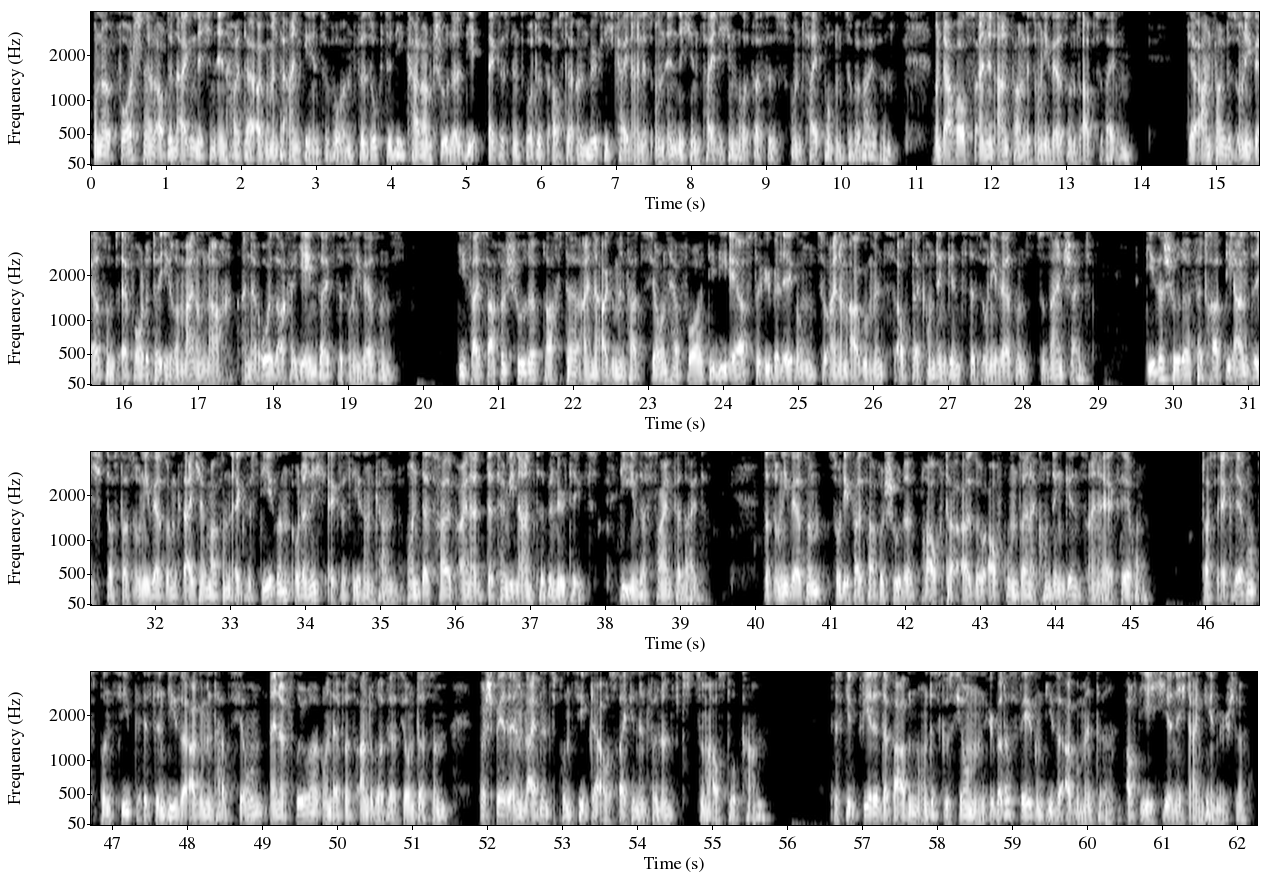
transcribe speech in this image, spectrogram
Ohne vorschnell auf den eigentlichen Inhalt der Argumente eingehen zu wollen, versuchte die Kalam-Schule die Existenz Gottes aus der Unmöglichkeit eines unendlichen zeitlichen Regresses von Zeitpunkten zu beweisen und daraus einen Anfang des Universums abzuleiten. Der Anfang des Universums erforderte ihrer Meinung nach eine Ursache jenseits des Universums. Die Falsafa-Schule brachte eine Argumentation hervor, die die erste Überlegung zu einem Argument aus der Kontingenz des Universums zu sein scheint. Diese Schule vertrat die Ansicht, dass das Universum gleichermaßen existieren oder nicht existieren kann und deshalb eine Determinante benötigt, die ihm das Sein verleiht. Das Universum, so die Falsafa-Schule, brauchte also aufgrund seiner Kontingenz eine Erklärung. Das Erklärungsprinzip ist in dieser Argumentation eine frühere und etwas andere Version dessen, was später im Leibniz-Prinzip der ausreichenden Vernunft zum Ausdruck kam. Es gibt viele Debatten und Diskussionen über das Wesen dieser Argumente, auf die ich hier nicht eingehen möchte.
